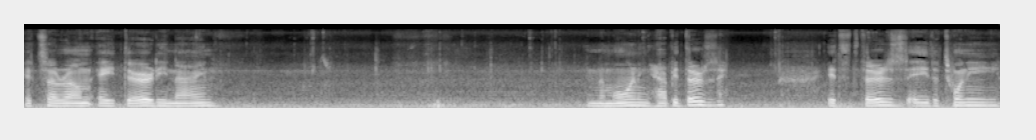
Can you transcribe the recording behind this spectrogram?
It's around 8:39 in the morning. Happy Thursday. It's Thursday the 20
